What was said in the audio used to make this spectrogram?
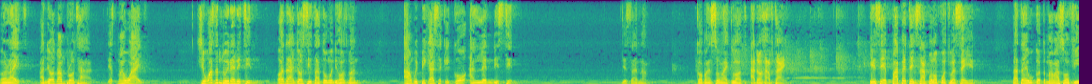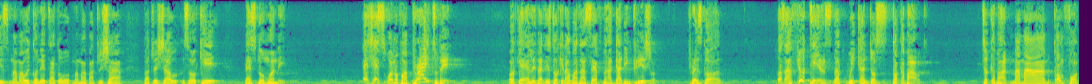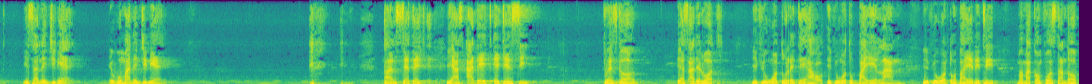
all right, and the husband brought her. This is my wife. She wasn't doing anything other than just sit at home with the husband. And we pick her and say, okay, go and learn this thing. This and now. Come and sew my cloth. I don't have time. It's a perfect example of what we're saying. That time we go to Mama's office. Mama will connect her to Mama Patricia. Patricia say, okay, there's no money. And she's one of our pride today. Okay, Elizabeth is talking about herself now, guarding creation. Praise God. Those are a few things that we can just talk about. Talk about. Mama Comfort is an engineer, a woman engineer. And set he has added agency. Praise God. He has added what? If you want to rent a house, if you want to buy a land, if you want to buy anything, Mama come Comfort, stand up.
